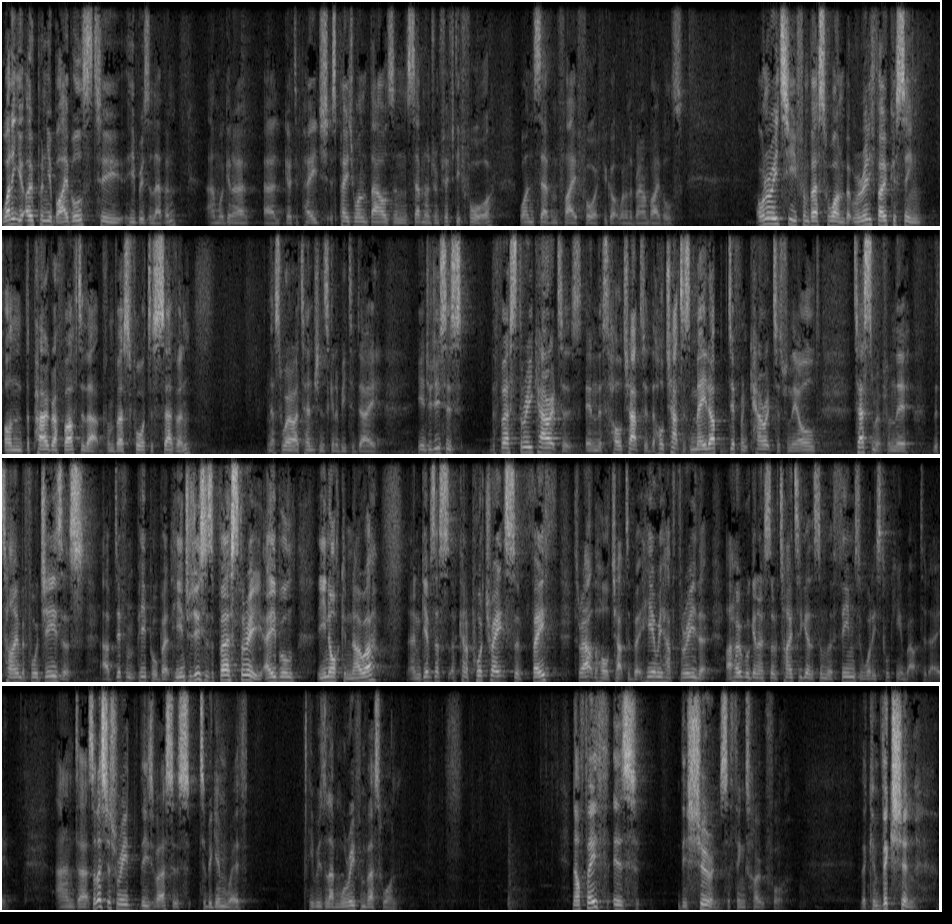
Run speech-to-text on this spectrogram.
Why don't you open your Bibles to Hebrews 11, and we're going to uh, go to page, it's page 1754, 1754, if you've got one of the brown Bibles. I want to read to you from verse 1, but we're really focusing on the paragraph after that, from verse 4 to 7. That's where our attention is going to be today. He introduces the first three characters in this whole chapter. The whole chapter is made up of different characters from the Old Testament, from the, the time before Jesus of different people, but he introduces the first three Abel, Enoch, and Noah, and gives us kind of portraits of faith throughout the whole chapter. But here we have three that I hope we're going to sort of tie together some of the themes of what he's talking about today. And uh, so let's just read these verses to begin with. Hebrews 11, we'll read from verse 1. Now, faith is the assurance of things hoped for, the conviction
